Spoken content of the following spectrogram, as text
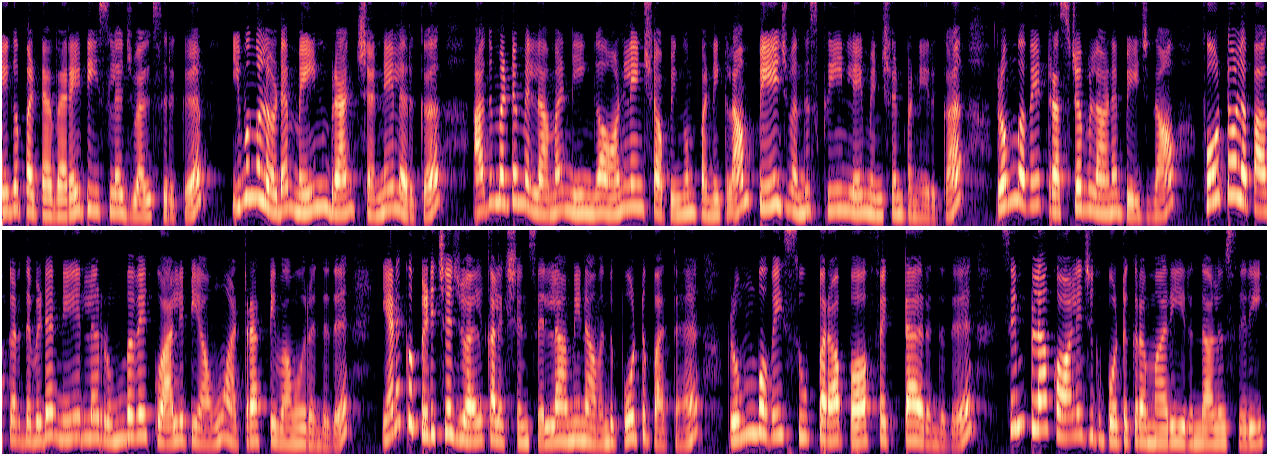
ஏகப்பட்ட வெரைட்டிஸில் ஜுவல்ஸ் இருக்குது இவங்களோட மெயின் பிரான்ச் சென்னையில் இருக்குது அது மட்டும் இல்லாமல் நீங்கள் ஆன்லைன் ஷாப்பிங்கும் பண்ணிக்கலாம். பேஜ் வந்து ஸ்க்ரீன்லேயே மென்ஷன் பண்ணியிருக்கேன். ரொம்பவே ட்ரஸ்டபுளான பேஜ் தான். ஃபோட்டோவில் பார்க்குறத விட நேரில் ரொம்பவே குவாலிட்டியாகவும் அட்ராக்டிவாகவும் இருந்தது. எனக்கு பிடிச்ச ஜுவல் கலெக்ஷன்ஸ் எல்லாமே நான் வந்து போட்டு பார்த்தேன். ரொம்பவே சூப்பராக பர்ஃபெக்டாக இருந்தது. சிம்பிளாக காலேஜுக்கு போட்டுக்கிற மாதிரி இருந்தாலும் சரி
